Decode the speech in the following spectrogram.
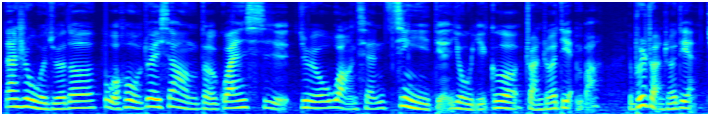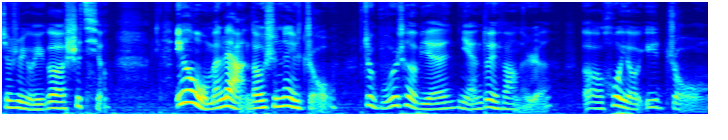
但是我觉得我和我对象的关系就有往前进一点，有一个转折点吧，也不是转折点，就是有一个事情，因为我们俩都是那种。就不是特别黏对方的人，呃，会有一种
